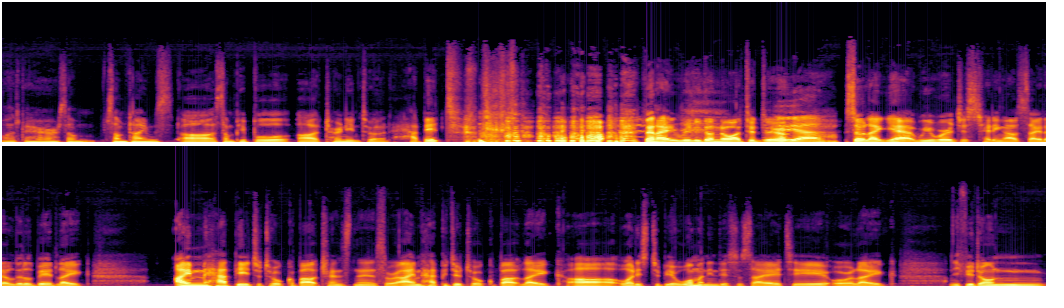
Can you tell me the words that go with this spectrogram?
well, there are some sometimes uh, some people uh, turn into a habit. then I really don't know what to do. Yeah. So like yeah, we were just chatting outside a little bit. Like I'm happy to talk about transness, or I'm happy to talk about like uh, what is to be a woman in this society, or like if you don't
